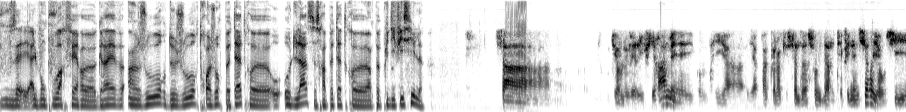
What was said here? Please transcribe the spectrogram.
vous avez- elles vont pouvoir faire euh, grève un jour, deux jours, trois jours peut-être. Au- Au-delà, ce sera peut-être un peu plus difficile. Ça, on le vérifiera, mais y compris, il n'y a, pas que la question de la solidarité financière, il y a aussi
